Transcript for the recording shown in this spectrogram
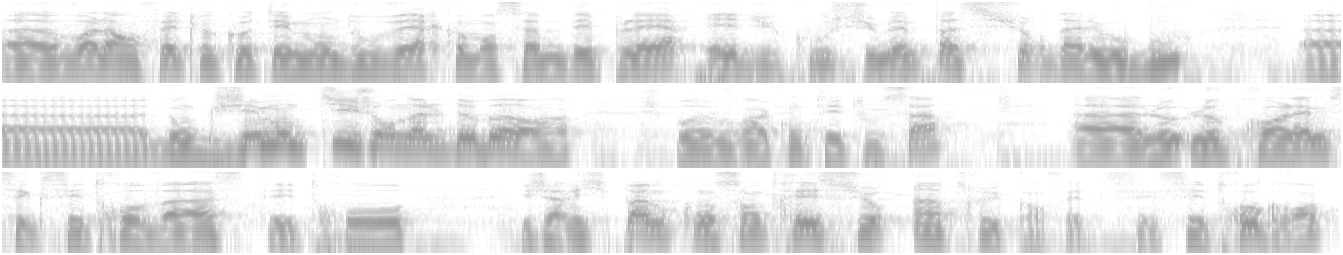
euh, voilà, en fait, le côté monde ouvert commence à me déplaire et du coup, je suis même pas sûr d'aller au bout. Euh, donc, j'ai mon petit journal de bord. hein. Je pourrais vous raconter tout ça. Le, le problème, c'est que c'est trop vaste et trop. J'arrive pas à me concentrer sur un truc en fait. C'est trop grand.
